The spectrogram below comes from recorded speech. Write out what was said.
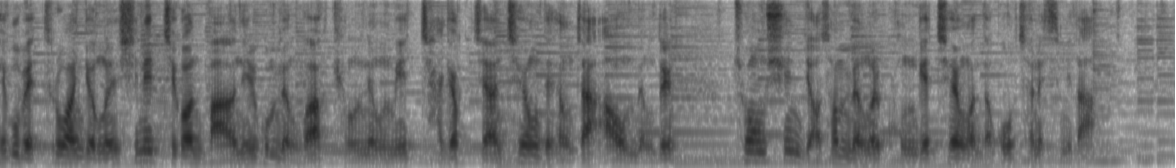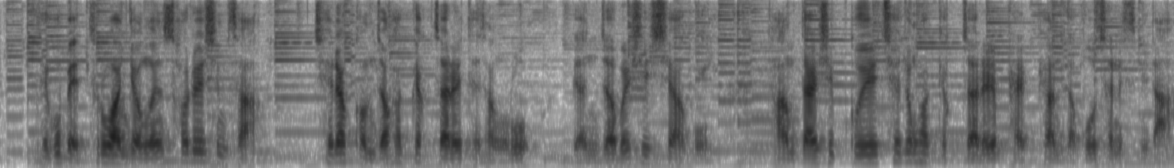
대구 메트로 환경은 신입 직원 47명과 경력 및 자격 제한 채용 대상자 9명 등 총 56명을 공개 채용한다고 전했습니다. 대구 메트로 환경은 서류 심사, 체력 검정 합격자를 대상으로 면접을 실시하고 다음 달 19일 최종 합격자를 발표한다고 전했습니다.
